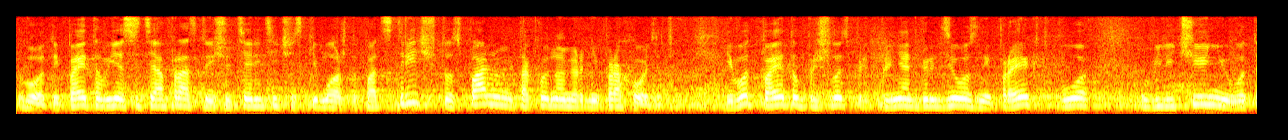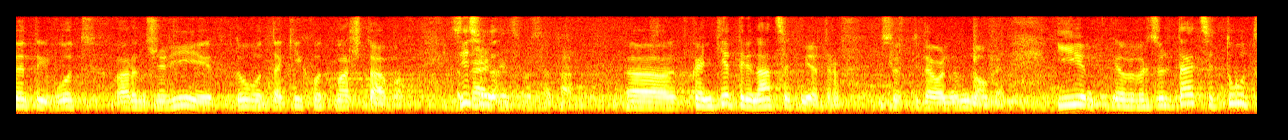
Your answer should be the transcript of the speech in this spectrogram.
Вот. И поэтому, если теофрасту еще теоретически можно подстричь, то с пальмами такой номер не проходит. И вот поэтому пришлось предпринять грандиозный проект по увеличению вот этой вот оранжереи до вот таких вот масштабов. Здесь Какая здесь высота? Э, в коньке 13 метров. Все-таки довольно много. И э, в результате тут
